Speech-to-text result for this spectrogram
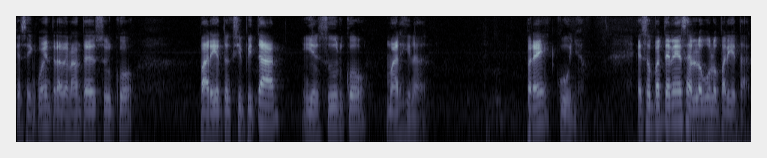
que se encuentra delante del surco parieto occipital y el surco marginal. Precuña. Eso pertenece al lóbulo parietal.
